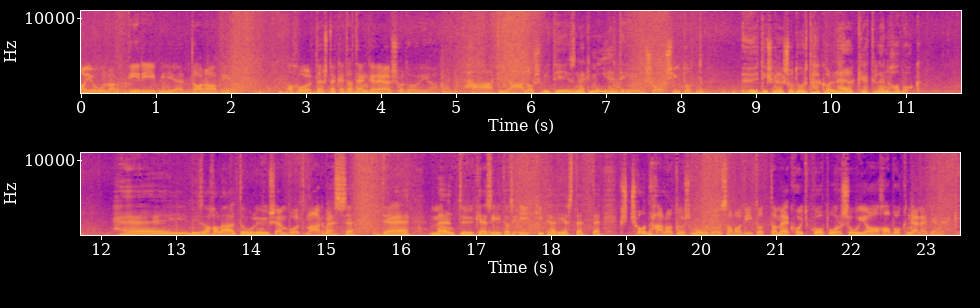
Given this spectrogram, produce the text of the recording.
hajónak dirébie, darabja. A holttesteket a tenger elsodorja. Hát János vitéznek mietén sors jutott. Őt is elsodorták a lelketlen habok. Hely, biza haláltól ő sem volt már messze, de mentő kezét az ég kiterjesztette, s csodálatos módon szabadította meg, hogy koporsója a habok ne legyenek.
